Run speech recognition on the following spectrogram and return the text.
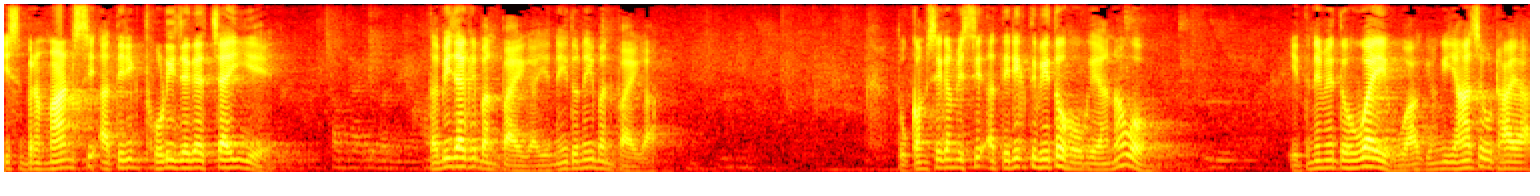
इस ब्रह्मांड से अतिरिक्त थोड़ी जगह चाहिए, तभी जाके बन पाएगा, ये नहीं तो नहीं बन पाएगा। तो कम से कम इससे अतिरिक्त भी तो हो गया ना वो। इतने में तो हुआ ही हुआ, क्योंकि यहाँ से उठाया।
